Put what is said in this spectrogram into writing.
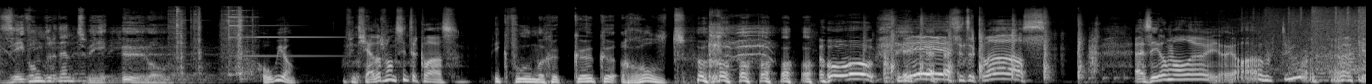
702 euro. Oh, jong. Vind jij ervan, Sinterklaas? Ik voel me gekeukenrold. Oh, hé, hey, Sinterklaas! Hij is helemaal... eh, ja, doen. Ja, oké.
